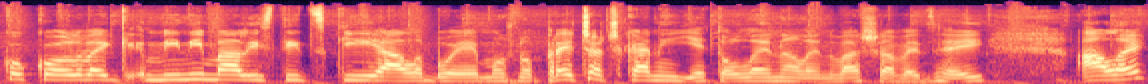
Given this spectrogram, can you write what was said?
akokoľvek minimalistický alebo je možno prečačkaný, je to len a len vaša vec, hej. Ale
